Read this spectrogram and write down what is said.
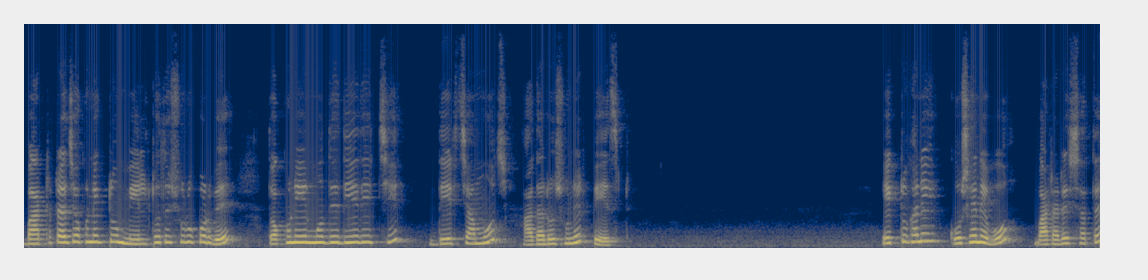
বাটাটা যখন একটু মেল্ট হতে শুরু করবে, তখন এর মধ্যে দিয়ে দিচ্ছি দেড় চামচ আদা রসুনের পেস্ট একটুখানি কষে নেব বাটারের সাথে।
